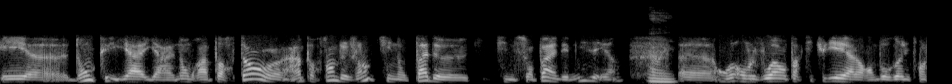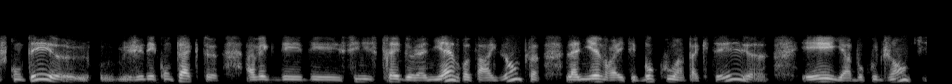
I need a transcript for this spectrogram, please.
et donc, il y a, y a, un nombre important, important de gens qui n'ont pas de, qui ne sont pas indemnisés. Hein. Ah euh, on, le voit en particulier, alors en Bourgogne-Franche-Comté, euh, j'ai des contacts avec des, sinistrés de la Nièvre, par exemple. La Nièvre a été beaucoup impactée euh, et il y a beaucoup de gens qui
